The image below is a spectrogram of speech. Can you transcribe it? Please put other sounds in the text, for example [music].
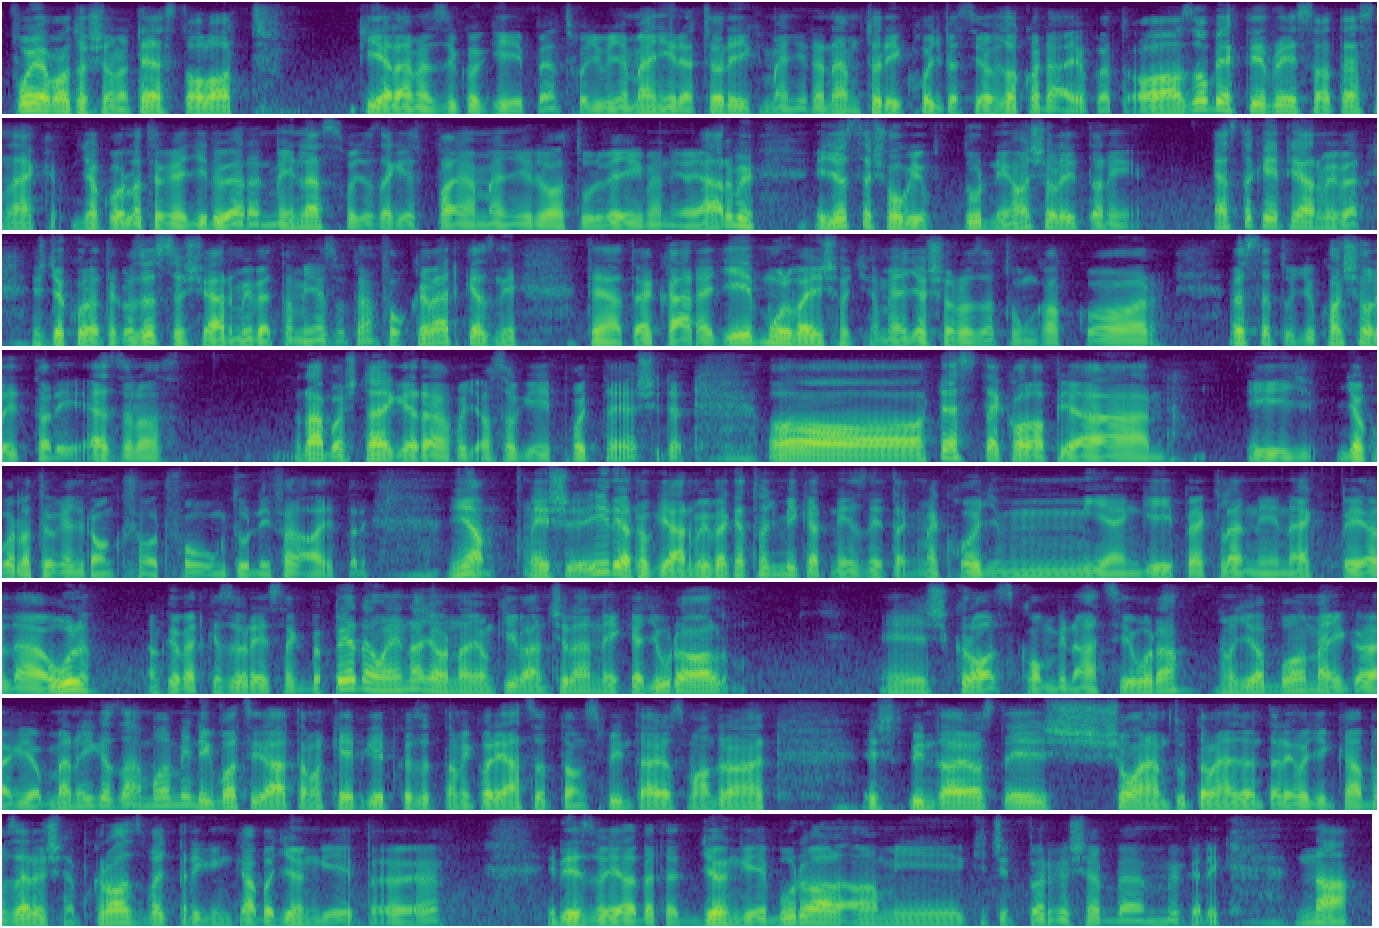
folyamatosan a teszt alatt kielemezzük a gépet, hogy ugye mennyire törik, mennyire nem törik, hogy veszi az akadályokat. Az objektív része a tesznek gyakorlatilag egy időeredmény lesz, hogy az egész pályán mennyiről tud végigmenni a jármű, így összes fogjuk tudni hasonlítani ezt a két járművet, és gyakorlatilag az összes járművet, ami ezután fog következni, tehát akár egy év múlva is, hogyha megy a sorozatunk, akkor össze tudjuk hasonlítani ezzel a Rábas Tigerrel, hogy az a gép hogy teljesített. A tesztek alapján így gyakorlatilag egy rangsort fogunk tudni felállítani. Ja, és írjatok járműveket, hogy miket néznétek meg, hogy milyen gépek lennének például a következő részekben. Például én nagyon-nagyon kíváncsi lennék egy Ural és Cross kombinációra, hogy abból melyik a legjobb, mert igazából mindig vaciláltam a két gép között, amikor játszottam Sprint Ios Madronat és Sprint ios és soha nem tudtam eldönteni, hogy inkább az erősebb Cross, vagy pedig inkább a gyöngébb, idézőjelbe tett gyöngébb Ural, ami kicsit pörgősebben működik. Na,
